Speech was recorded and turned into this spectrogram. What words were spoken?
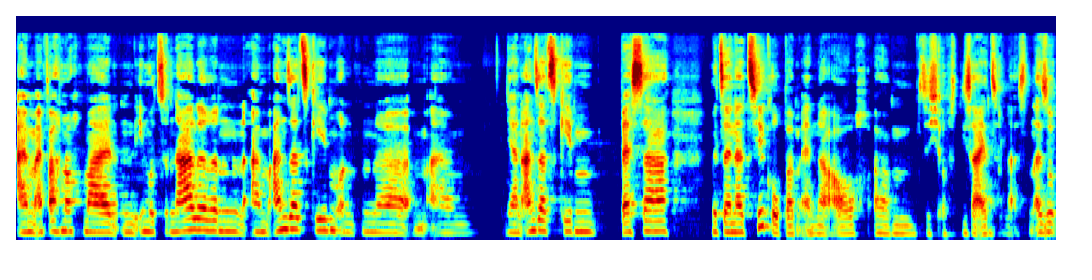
einem einfach nochmal einen emotionaleren ähm, Ansatz geben und eine, ähm, ja, einen Ansatz geben, besser mit seiner Zielgruppe am Ende auch ähm, sich auf diese einzulassen. Also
